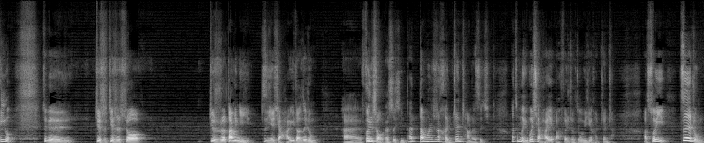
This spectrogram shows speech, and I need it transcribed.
哎呦，这个就是就是说，就是说，当你自己的小孩遇到这种呃分手的事情，他当然是很正常的事情。那这美国小孩也把分手作为一件很正常，啊，所以这种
